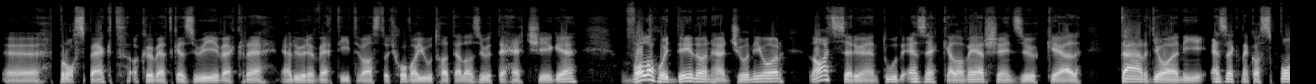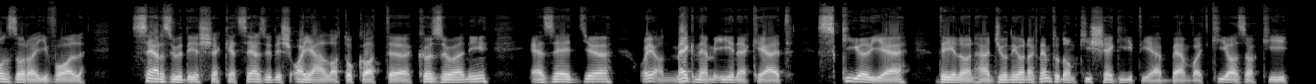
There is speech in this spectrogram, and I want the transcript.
e, prospekt a következő évekre előre vetítve azt, hogy hova juthat el az ő tehetsége. Valahogy Dale Earnhardt Jr. nagyszerűen tud ezekkel a versenyzőkkel tárgyalni, ezeknek a szponzoraival szerződéseket, szerződés ajánlatokat közölni. Ez egy olyan meg nem énekelt skillje Dale Earnhardt Jr.-nak, nem tudom ki segíti ebben, vagy ki az, aki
